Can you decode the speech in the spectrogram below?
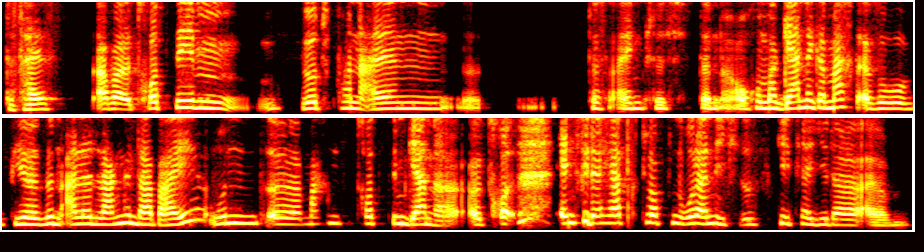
das heißt, aber trotzdem wird von allen äh, das eigentlich dann auch immer gerne gemacht. Also wir sind alle lange dabei und äh, machen es trotzdem gerne. Entweder Herzklopfen oder nicht. Das geht ja jeder ähm,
